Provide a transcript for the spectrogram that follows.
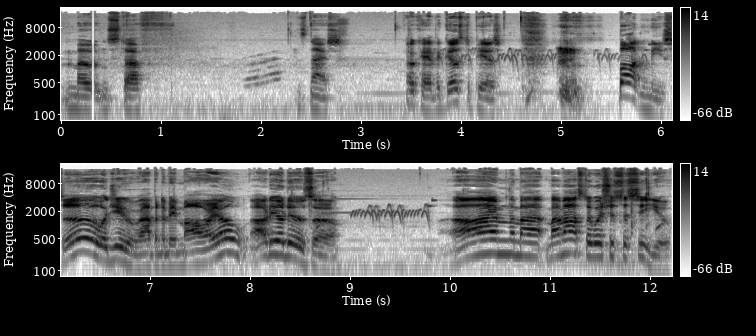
moat and stuff. It's nice. Okay, the ghost appears. Pardon me, sir. Would you happen to be Mario? How do you do, sir? I'm the ma- my master wishes to see you.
